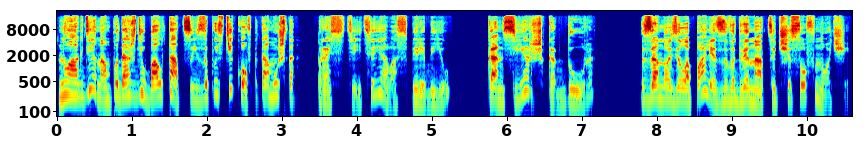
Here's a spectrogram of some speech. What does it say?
Ну а где нам подождю болтаться из-за пустяков, потому что «Простите, я вас перебью. Консьержка дура. Занозила палец в 12 часов ночи.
